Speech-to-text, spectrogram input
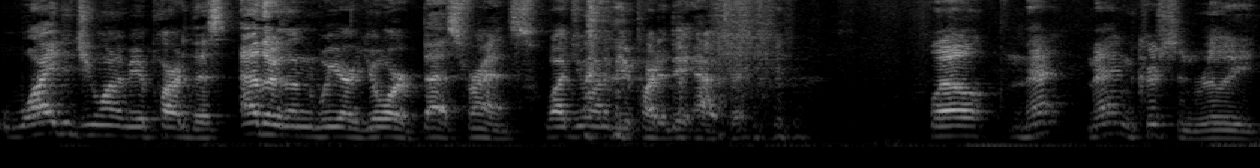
Why did you want to be a part of this other than we are your best friends? Why did you want to be a part of Date Hatcher? Well, Matt, Matt and Christian really,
